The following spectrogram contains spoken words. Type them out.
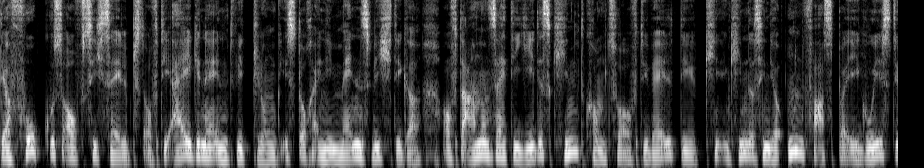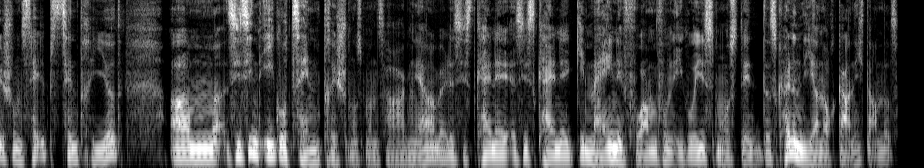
Der Fokus auf sich selbst, auf die eigene Entwicklung ist doch ein immens wichtiger. Auf der anderen Seite, jedes Kind kommt so auf die Welt. Die Kinder sind ja unfassbar egoistisch und selbstzentriert. Ähm, sie sind egozentrisch, muss man sagen, ja, weil es ist keine, es ist keine gemeine Form von Egoismus. Das können die ja noch gar nicht anders.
